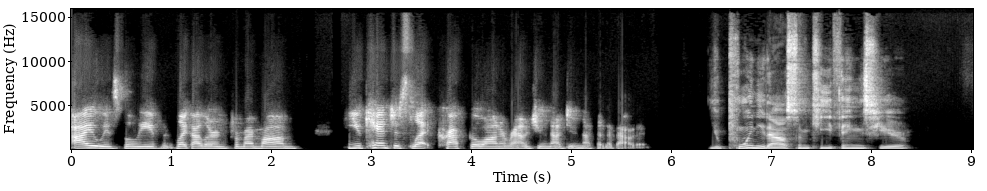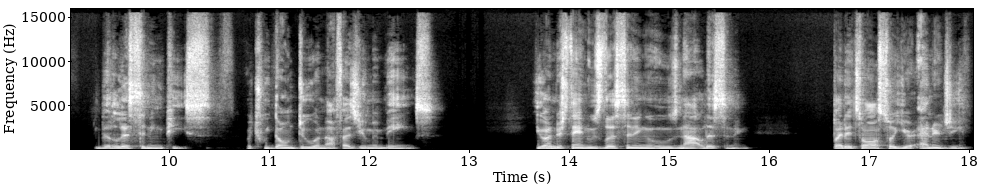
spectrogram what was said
I always believe, like I learned from my mom, you can't just let crap go on around you, not do nothing about it. You pointed out some key things here the listening piece, which we don't do enough as human beings. You understand who's listening and who's not listening, but it's also your energy.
